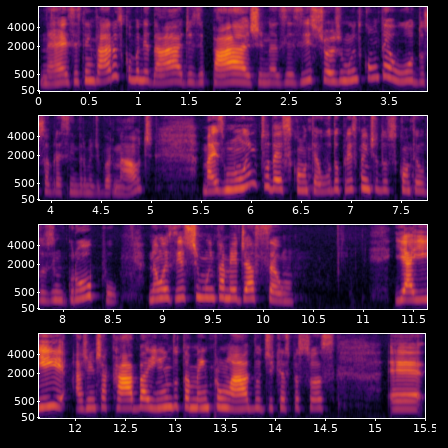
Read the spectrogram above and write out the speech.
né? Existem várias comunidades e páginas, e existe hoje muito conteúdo sobre a síndrome de burnout, mas muito desse conteúdo, principalmente dos conteúdos em grupo, não existe muita mediação. E aí a gente acaba indo também para um lado de que as pessoas é,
